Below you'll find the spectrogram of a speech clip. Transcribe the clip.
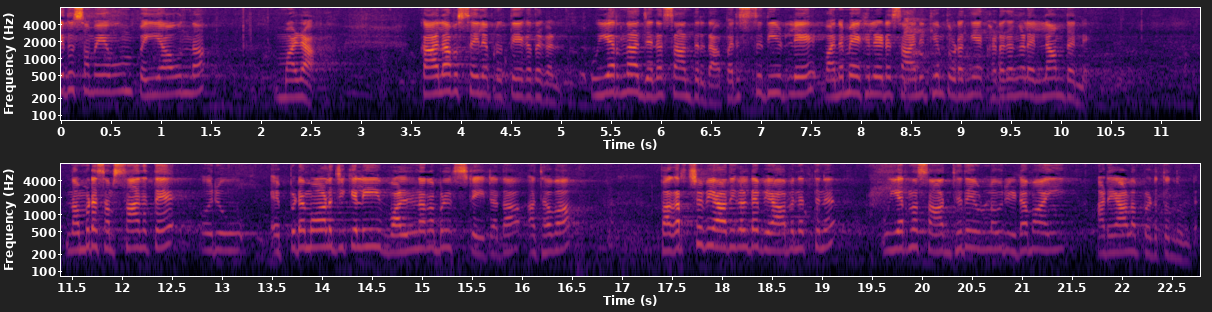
ഏതു സമയവും പെയ്യാവുന്ന മഴ കാലാവസ്ഥയിലെ പ്രത്യേകതകൾ ഉയർന്ന ജനസാന്ദ്രത പരിസ്ഥിതിയിലെ വനമേഖലയുടെ സാന്നിധ്യം തുടങ്ങിയ ഘടകങ്ങളെല്ലാം തന്നെ. നമ്മുടെ സംസ്ഥാനത്തെ ഒരു എപ്പിഡമോളജിക്കലി വൾണറബിൾ സ്റ്റേറ്റ് അതാ അഥവാ പകർച്ചവ്യാധികളുടെ വ്യാപനത്തിന് ഉയർന്ന സാധ്യതയുള്ള ഒരു ഇടമായി അടയാളപ്പെടുത്തുന്നുണ്ട്.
